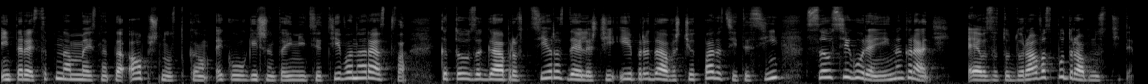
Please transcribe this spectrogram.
Интересът на местната общност към екологичната инициатива нараства, като за габровци, разделящи и предаващи отпадъците си, са осигурени награди. Елза Тодорова с подробностите.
